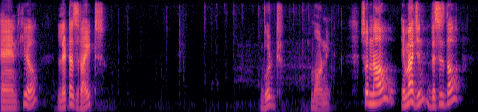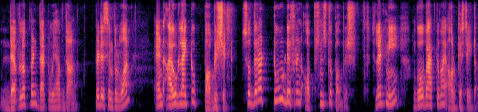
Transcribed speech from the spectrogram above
And here, let us write good morning. So now imagine this is the development that we have done. Pretty simple one. And I would like to publish it. So there are two different options to publish. So let me go back to my orchestrator.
